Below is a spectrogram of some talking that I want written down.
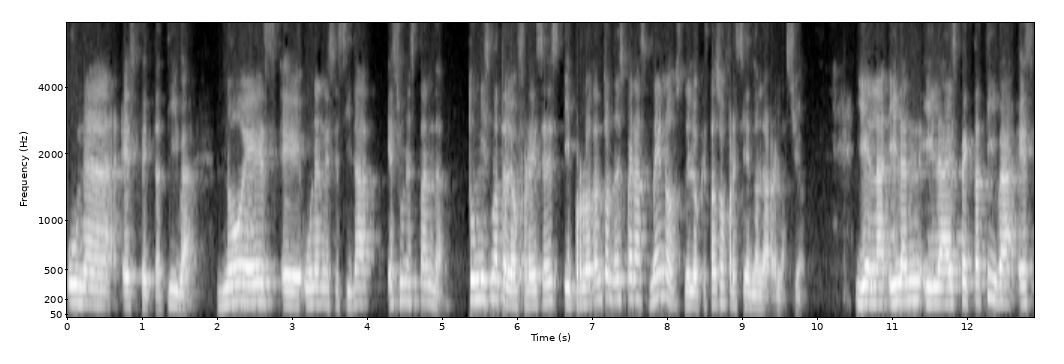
una expectativa, no es eh, una necesidad, es un estándar. Tú misma te lo ofreces y por lo tanto no esperas menos de lo que estás ofreciendo en la relación. Y, en la, y, la, y la expectativa es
